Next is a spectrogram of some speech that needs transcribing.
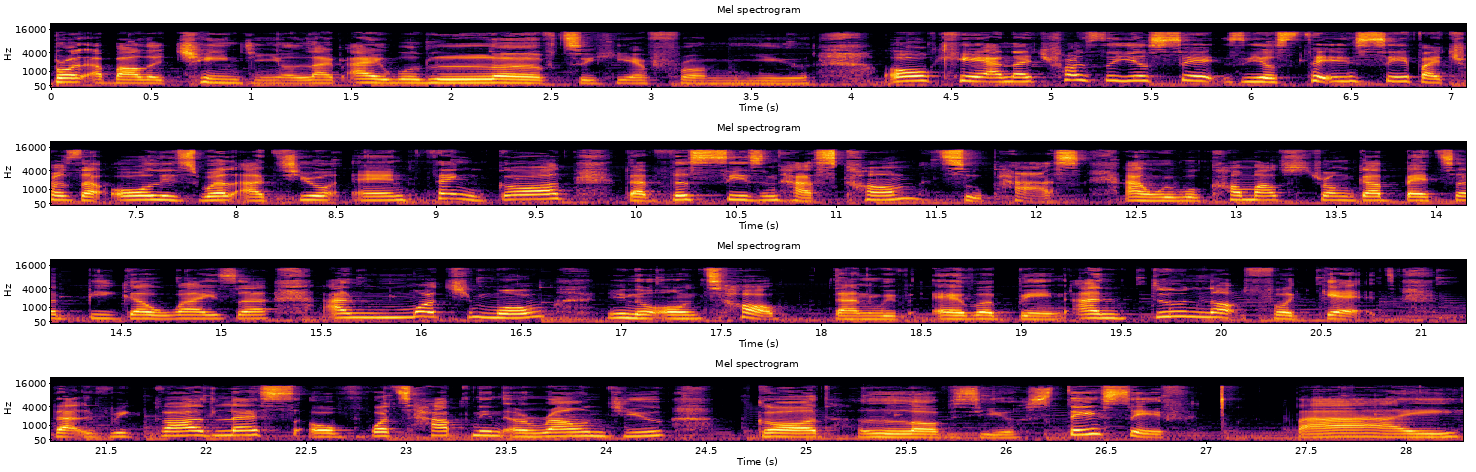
brought about a change in your life. I would love to hear from you. Okay, and I trust that you're, safe, you're staying safe. I trust that all is well at your end. Thank God that this season has come to pass and we will come out stronger, better, bigger, wiser, and much more, you know, on top than we've ever been. And do not forget that regardless of what's happening around you, God loves you. Stay safe. Bye.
